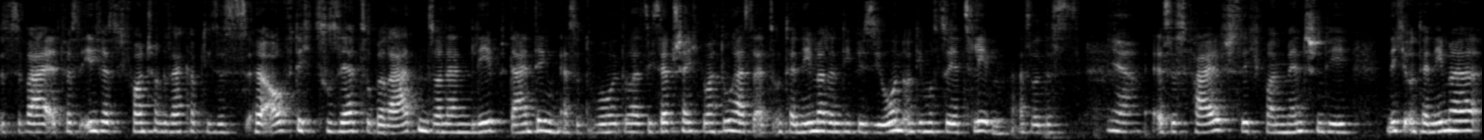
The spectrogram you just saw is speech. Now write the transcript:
es war etwas ähnliches, was ich vorhin schon gesagt habe, dieses hör auf, dich zu sehr zu beraten, sondern leb dein Ding. Also du, du hast dich selbstständig gemacht, du hast als Unternehmerin die Vision und die musst du jetzt leben. Also das, ja. es ist falsch, sich von Menschen, die nicht Unternehmer,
